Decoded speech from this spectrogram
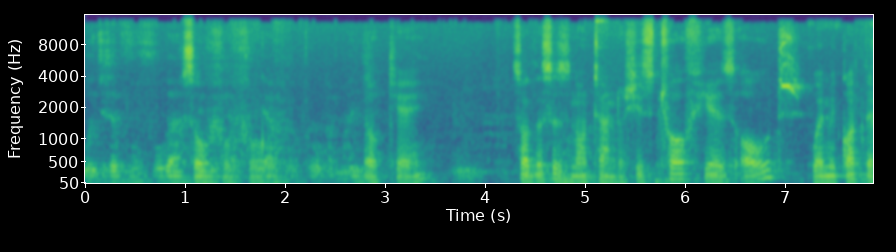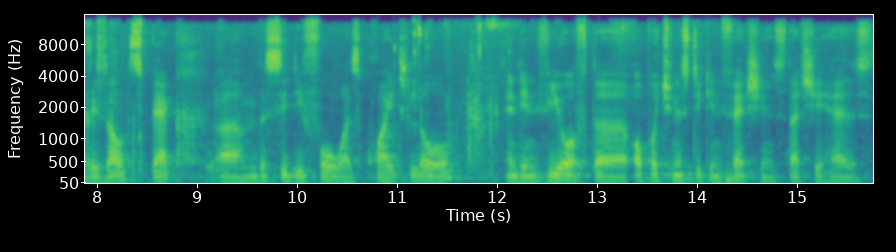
treatment. sokungathi sokungcono ukuthi so ukuthi sekuvuvuka Sekuvuvuka. Kuyavuvuka manje. Okay. So this is Notando. She's 12 years old. When we got the results back, um, the CD4 was quite low. And in view of the opportunistic infections that she has,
